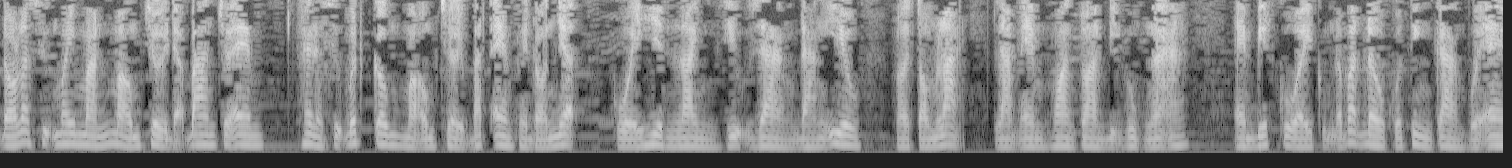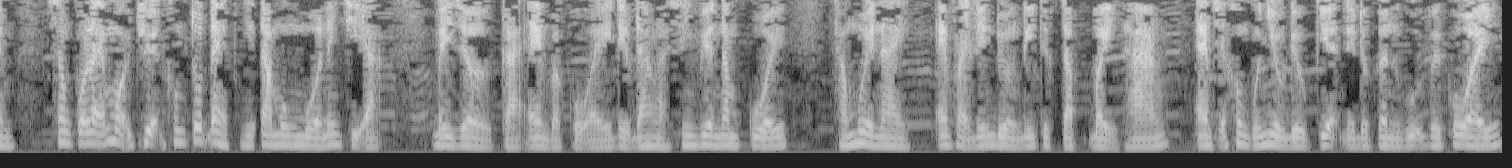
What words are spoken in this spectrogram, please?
đó là sự may mắn mà ông trời đã ban cho em hay là sự bất công mà ông trời bắt em phải đón nhận. Cô ấy hiền lành, dịu dàng, đáng yêu, nói tóm lại làm em hoàn toàn bị gục ngã. Em biết cô ấy cũng đã bắt đầu có tình cảm với em, song có lẽ mọi chuyện không tốt đẹp như ta mong muốn anh chị ạ. Bây giờ cả em và cô ấy đều đang là sinh viên năm cuối. Tháng 10 này em phải lên đường đi thực tập 7 tháng. Em sẽ không có nhiều điều kiện để được gần gũi với cô ấy.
